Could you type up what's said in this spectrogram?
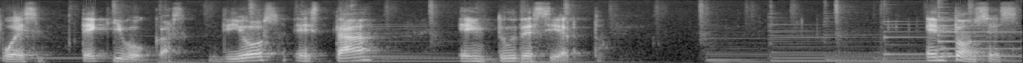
pues te equivocas. Dios está en tu desierto. Entonces,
